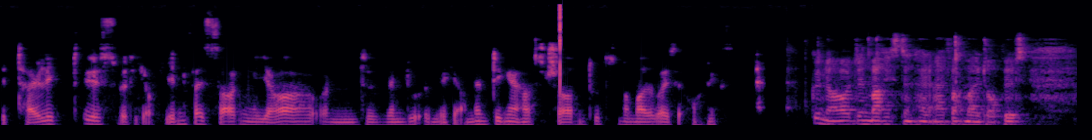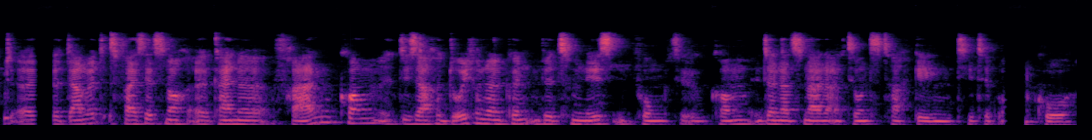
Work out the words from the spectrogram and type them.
beteiligt ist, würde ich auf jeden Fall sagen, ja. Und wenn du irgendwelche anderen Dinge hast, Schaden tut es normalerweise auch nichts. Genau, dann mache ich es dann halt einfach mal doppelt. Äh, damit, falls jetzt noch äh, keine Fragen kommen, die Sache durch und dann könnten wir zum nächsten Punkt äh, kommen. Internationaler Aktionstag gegen TTIP und Co.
